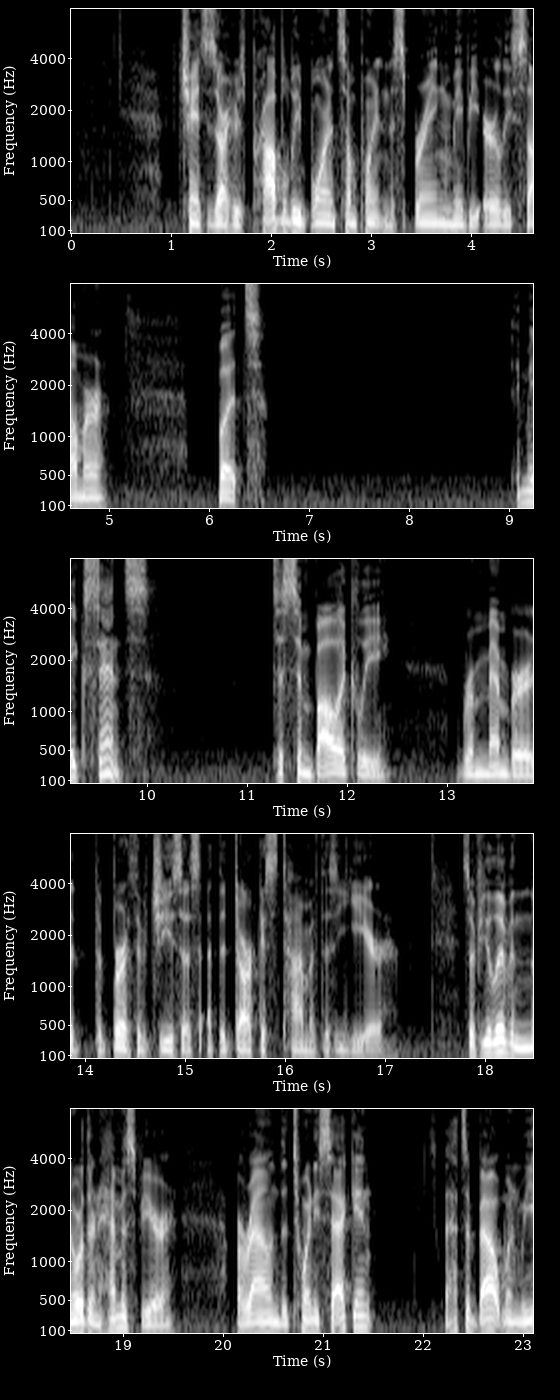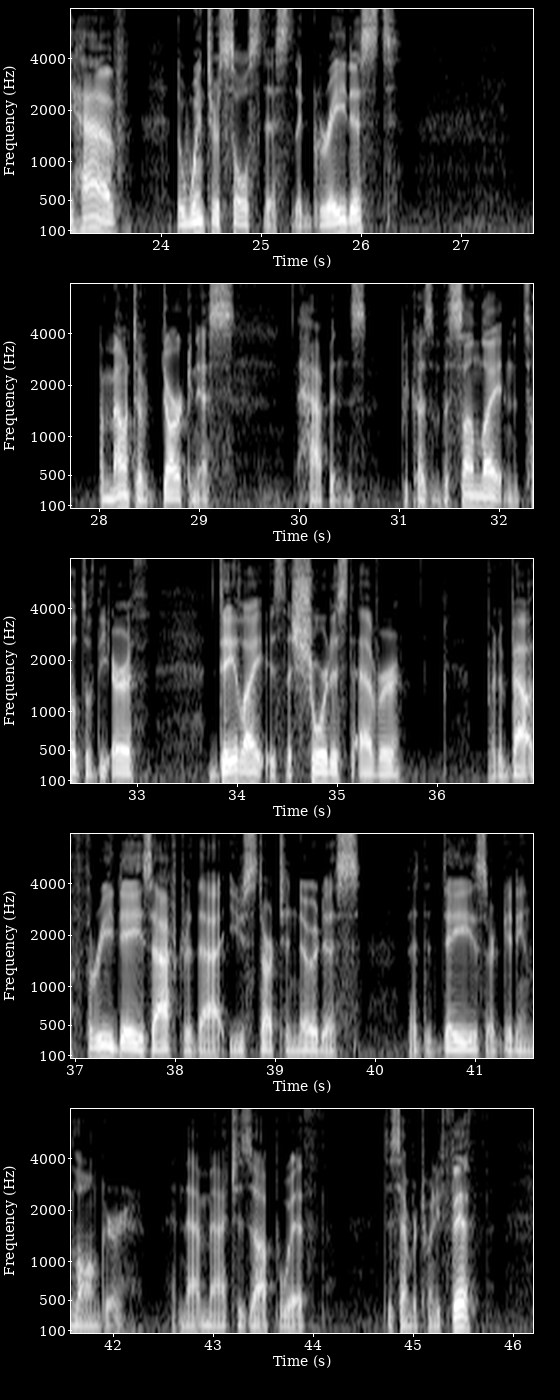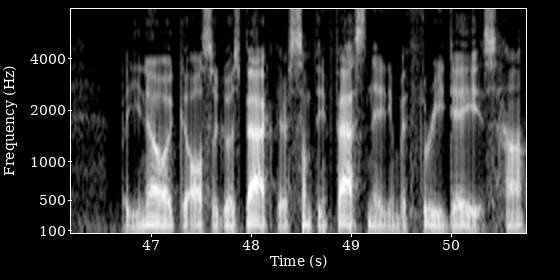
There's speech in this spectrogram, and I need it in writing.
Chances are he was probably born at some point in the spring, maybe early summer, but it makes sense to symbolically remember the birth of Jesus at the darkest time of the year. So if you live in the northern hemisphere, around the 22nd, that's about when we have the winter solstice, the greatest amount of darkness happens because of the sunlight and the tilt of the earth. Daylight is the shortest ever, but about three days after that, you start to notice that the days are getting longer, and that matches up with December 25th. But you know, it also goes back. There's something fascinating with three days, huh?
